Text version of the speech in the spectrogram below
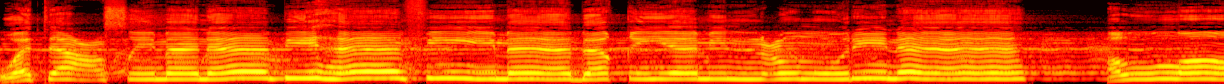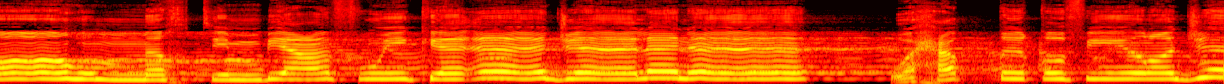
وتعصمنا بها فيما بقي من عمرنا. اللهم اختم بعفوك آجالنا وحقق في رجاء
